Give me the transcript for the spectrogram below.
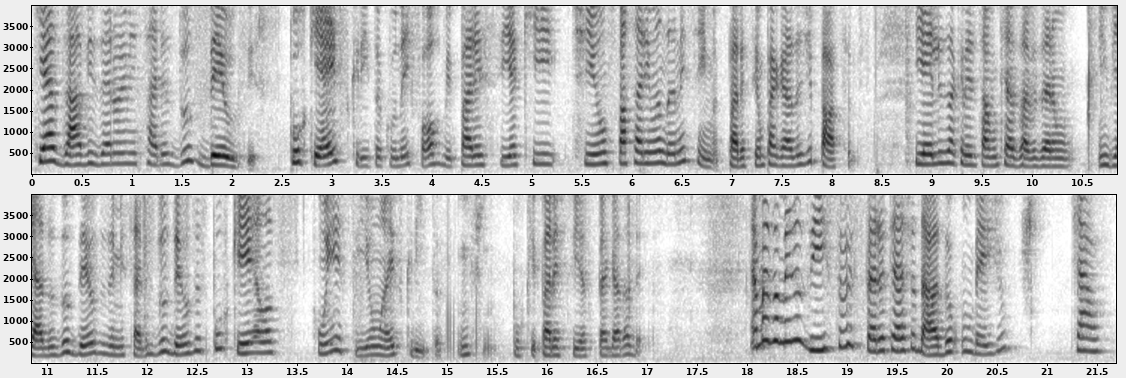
que as aves eram emissárias dos deuses, porque a escrita cuneiforme parecia que tinha uns passarinhos andando em cima, pareciam pegadas de pássaros. E eles acreditavam que as aves eram enviadas dos deuses, emissários dos deuses, porque elas conheciam a escrita, enfim, porque parecia as pegadas delas. É mais ou menos isso, espero ter ajudado. Um beijo, tchau!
